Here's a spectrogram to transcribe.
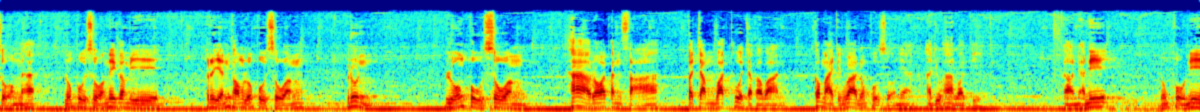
สวงนะฮะหลวงปู่สวงนี่ก็มีเหรียญของหลวงปู่สวง รุ่น หลวงปู่สวง500พรรษา ประจำวัดทั่วจักรวาล ก็หมายถึงว่าหลวงปู่สวงเนี่ยอายุ 500 ปีอาอันนี้หลวงปู่นี่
